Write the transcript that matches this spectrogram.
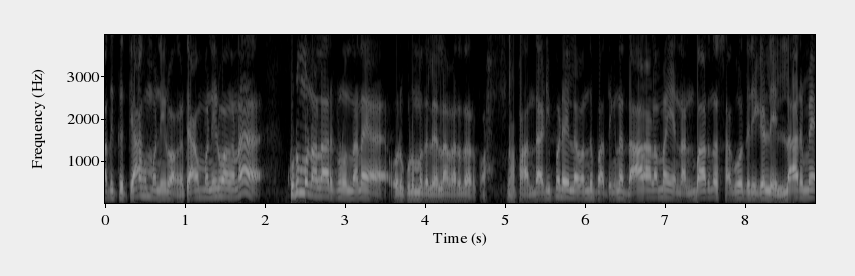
அதுக்கு தியாகம் பண்ணிடுவாங்க தியாகம் பண்ணிடுவாங்கன்னா குடும்பம் நல்லா இருக்கணும் தானே ஒரு குடும்பத்தில் எல்லாம் விரதம் இருக்கும். அப்போ அந்த அடிப்படையில் வந்து பார்த்தீங்கன்னா தாராளமாக என் அன்பார்ந்த சகோதரிகள் எல்லாருமே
